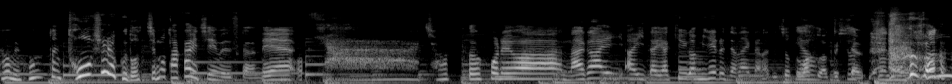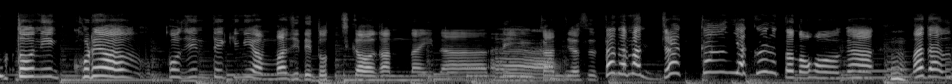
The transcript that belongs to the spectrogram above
正味本当に投手力どっちも高いチームですからね。いやー、ちょっとこれは長い間野球が見れるんじゃないかなってちょっとワクワクしちゃう。ね本当にこれは個人的にはマジでどっちかわかんないなっていう感じがするただまあ若干ヤクルトの方がうんまだ打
